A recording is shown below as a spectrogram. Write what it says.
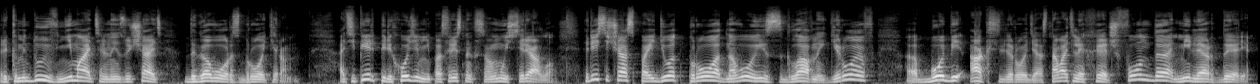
Рекомендую внимательно изучать договор с брокером. А теперь переходим непосредственно к самому сериалу. Речь сейчас пойдет про одного из главных героев, э, Бобби Акселероди, основателя хедж-фонда «Миллиардери».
